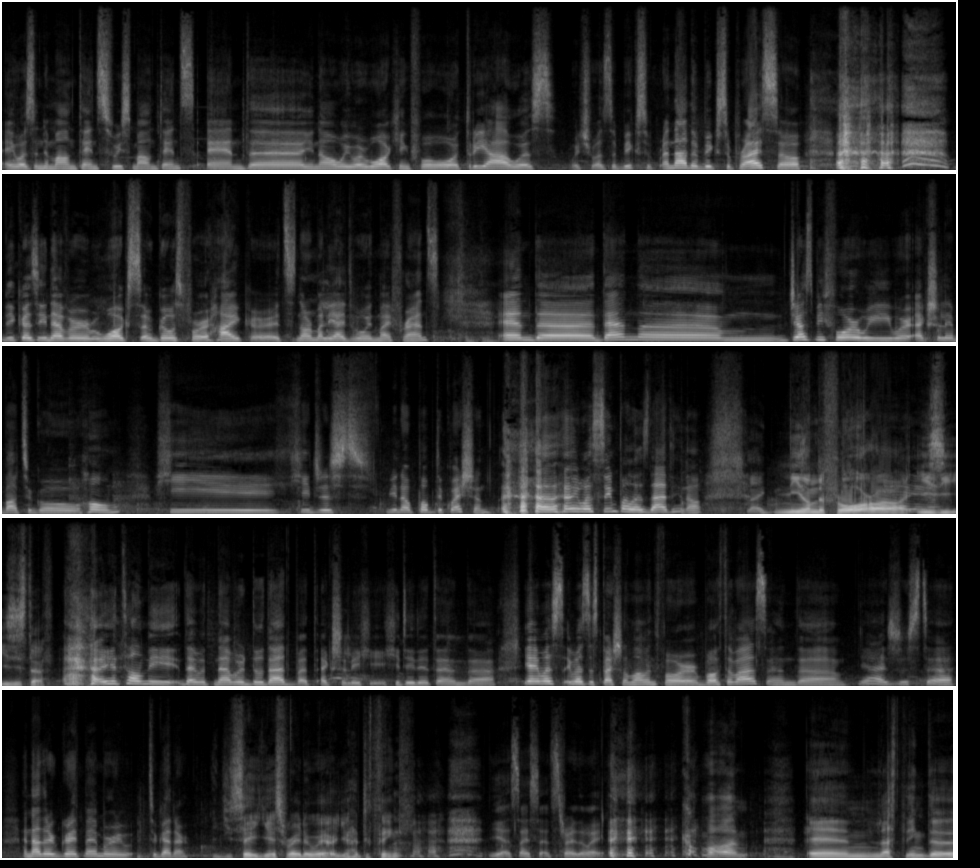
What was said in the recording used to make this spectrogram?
It was in the mountains, Swiss mountains, and uh, you know we were walking for three hours, which was a big another big surprise. So because he never walks or goes for a hike, or it's normally I do with my friends, and uh, then um, just before we were actually about to go home, he he just you know popped the question. it was simple as that, you know. Like knees on the floor or yeah, yeah. easy easy stuff. he told me they would never do that, but actually he, he did it, and uh, yeah, it was it was a special moment for both of us, and uh, yeah, it's just uh, another great memory together. Did you say yes right away, or you had to think? yes, I said straight away. Come on. And last thing, the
